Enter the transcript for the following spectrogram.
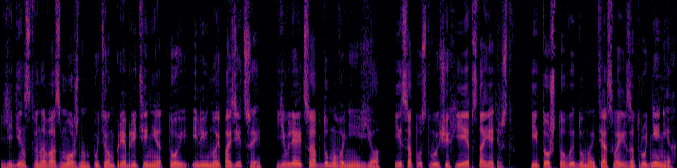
Единственно возможным путем приобретения той или иной позиции является обдумывание ее и сопутствующих ей обстоятельств. И то, что вы думаете о своих затруднениях,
